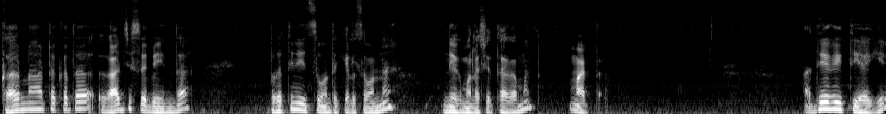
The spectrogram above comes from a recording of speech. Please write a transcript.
ಕರ್ನಾಟಕದ ರಾಜ್ಯಸಭೆಯಿಂದ ಪ್ರತಿನಿಧಿಸುವಂಥ ಕೆಲಸವನ್ನು ನಿರ್ಮಲಾ ಸೀತಾರಾಮನ್ ಮಾಡ್ತಾರೆ. ಅದೇ ರೀತಿಯಾಗಿ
